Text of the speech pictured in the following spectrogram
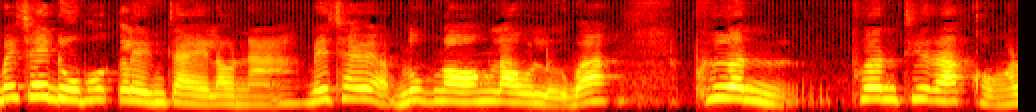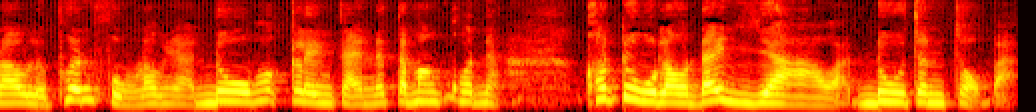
ไม่ใช่ดูเพราะเกรงใจเรานะ ไม่ใช่แบบลูกน้องเราหรือว่าเพื่อนเพื่อนที่รักของเราหรือเพื่อนฝูงเราเนี่ยดูเพราะเกรงใจนะแต่บางคนเนี่ยเขาดูเราได้ยาวอะ ดูจนจบอะ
